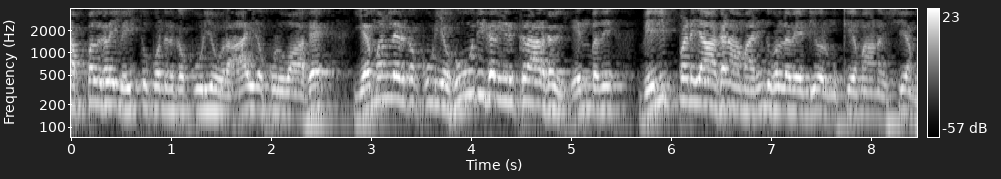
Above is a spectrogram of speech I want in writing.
கப்பல்களை வைத்துக் கொண்டிருக்கக்கூடிய ஒரு ஆயுத குழுவாக யமன்ல இருக்கக்கூடிய ஹூதிகள் இருக்கிறார்கள் என்பது வெளிப்படையாக நாம் அறிந்து கொள்ள வேண்டிய ஒரு முக்கியமான விஷயம்.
